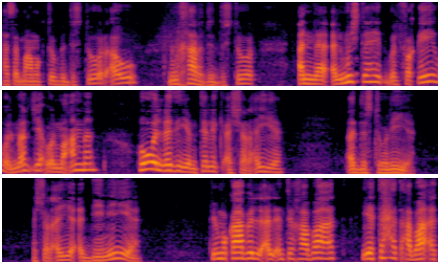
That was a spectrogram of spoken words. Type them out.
حسب ما مكتوب بالدستور أو من خارج الدستور أن المجتهد والفقيه والمرجع والمعمم هو الذي يمتلك الشرعية الدستورية الشرعية الدينية. في مقابل الانتخابات هي تحت عباءة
